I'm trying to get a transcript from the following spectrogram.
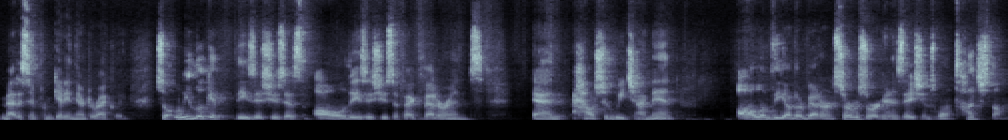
medicine from getting there directly. So we look at these issues as all of these issues affect veterans, and how should we chime in? All of the other veteran service organizations won't touch them.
